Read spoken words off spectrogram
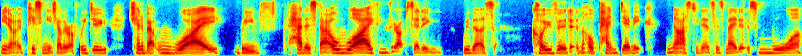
you know, pissing each other off, we do chat about why we've had a spat or why things are upsetting with us. COVID and the whole pandemic nastiness has made us more.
